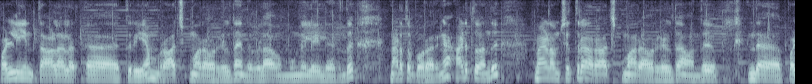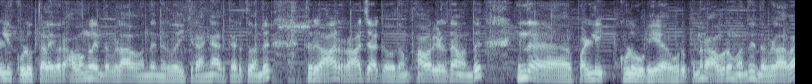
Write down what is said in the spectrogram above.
பள்ளியின் தாளாளர் திரு எம். ராஜ்குமார் அவர்கள் தான் இந்த விழாவை முன்னிலையிலிருந்து நடத்த போகிறாருங்க அடுத்து வந்து மேடம் சித்ரா ராஜ்குமார் அவர்கள் தான் வந்து இந்த பள்ளி குழு தலைவர். அவங்களும் இந்த விழாவை வந்து நிர்வகிக்கிறாங்க. அதுக்கடுத்து வந்து திரு ஆர். ராஜா கௌதம் அவர்கள் தான் வந்து இந்த பள்ளி குழுவுடைய உறுப்பினர். அவரும் வந்து இந்த விழாவை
